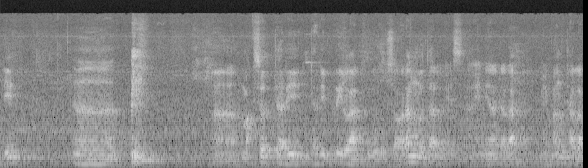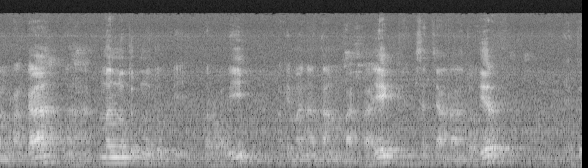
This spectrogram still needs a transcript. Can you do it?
jadi uh, uh, maksud dari dari perilaku seorang mutalis nah ini adalah memang dalam rangka uh, menutup-nutupi perawi bagaimana tampak baik secara dohir yaitu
